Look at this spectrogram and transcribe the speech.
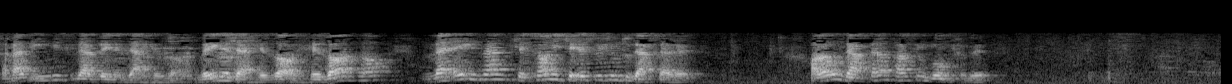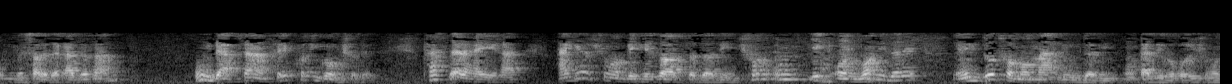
فقط این نیست در بین ده هزار. بین ده هزار. هزار تا و ایزن کسانی که اسمشون تو دفتره. حالا اون دفتر هم پس این گم شده. خب مثال دقت بفهم. اون دفتر هم فکر کنین گم شده. پس در حقیقت اگر شما به هزار تا دادین چون اون یک عنوانی داره یعنی دو تا ما معلوم داریم. اون قضیه به قول شما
